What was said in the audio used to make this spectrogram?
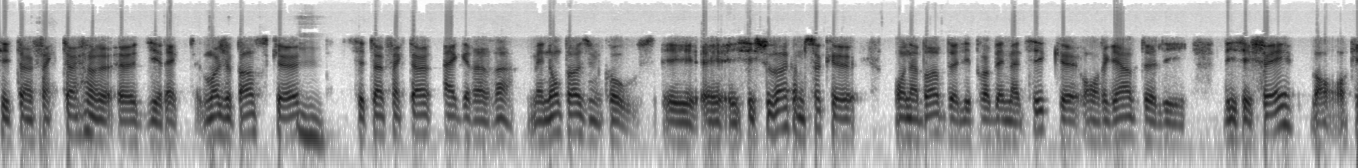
c'est un facteur direct. Moi je pense que mhm c'est un facteur aggravant, mais non pas une cause. Et, c'est souvent comme ça que on aborde les problématiques. Euh, on regarde les, les effets. Bon, ok,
